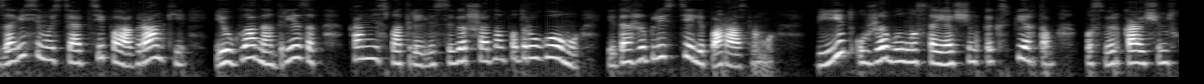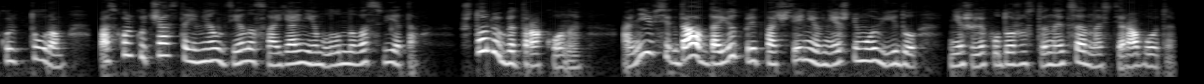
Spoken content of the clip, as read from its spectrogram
В зависимости от типа огранки и угла надрезов камни смотрели совершенно по-другому и даже блестели по-разному – Виит уже был настоящим экспертом по сверкающим скульптурам, поскольку часто имел дело с ваянием лунного света. Что любят драконы? Они всегда отдают предпочтение внешнему виду, нежели художественной ценности работы.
